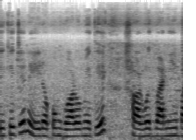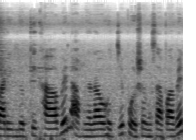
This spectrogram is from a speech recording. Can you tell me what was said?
দেখেছেন এই রকম গরমেতে শরবত বানিয়ে বাড়ির লোককে খাওয়াবেন আপনারাও হচ্ছে প্রশংসা পাবেন।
